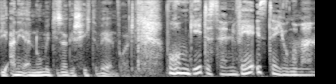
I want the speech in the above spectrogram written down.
die Annie Ernaux mit dieser Geschichte wählen wollte. Worum geht es denn? Wer ist der junge Mann?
